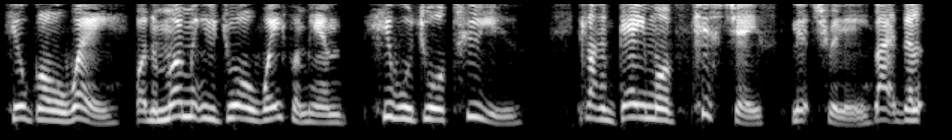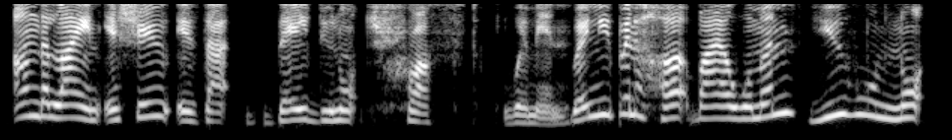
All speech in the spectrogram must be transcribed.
he'll go away. But the moment you draw away from him, he will draw to you. It's like a game of kiss chase, literally. Like the underlying issue is that they do not trust women. When you've been hurt by a woman, you will not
